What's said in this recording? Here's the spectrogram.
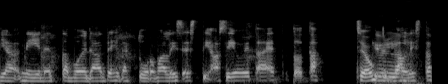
ja, niin, että voidaan tehdä turvallisesti asioita, että tota, se on Kyllä. kummallista.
